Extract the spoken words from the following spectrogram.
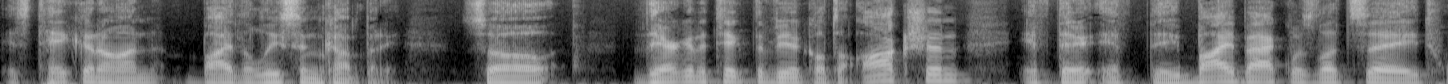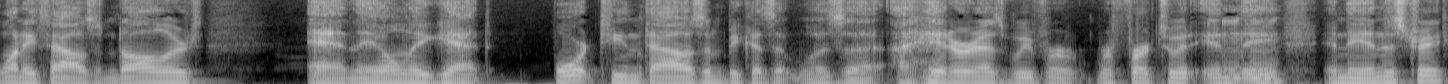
is taken on by the leasing company. So they're going to take the vehicle to auction. If they if the buyback was let's say twenty thousand dollars, and they only get fourteen thousand because it was a, a hitter as we've re- referred to it in the mm-hmm. in the industry,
